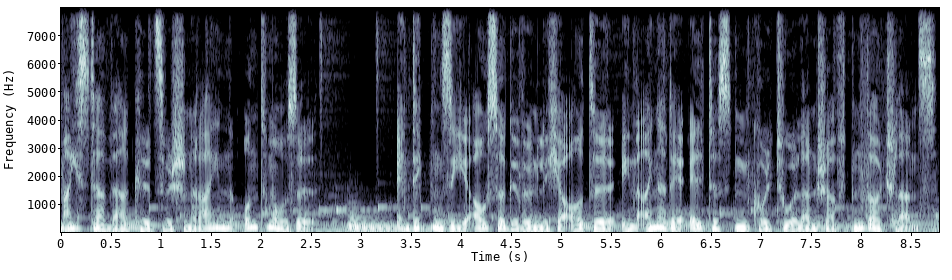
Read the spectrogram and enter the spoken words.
Meisterwerke zwischen Rhein und Mosel. Entdecken Sie außergewöhnliche Orte in einer der ältesten Kulturlandschaften Deutschlands.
